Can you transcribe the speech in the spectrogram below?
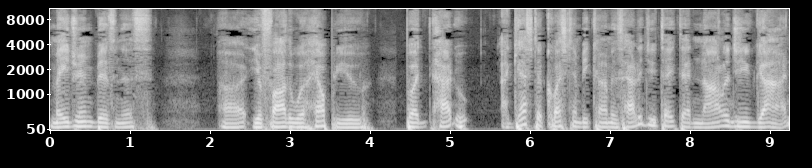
major in business. Uh, your father will help you, but how I guess the question becomes how did you take that knowledge you got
